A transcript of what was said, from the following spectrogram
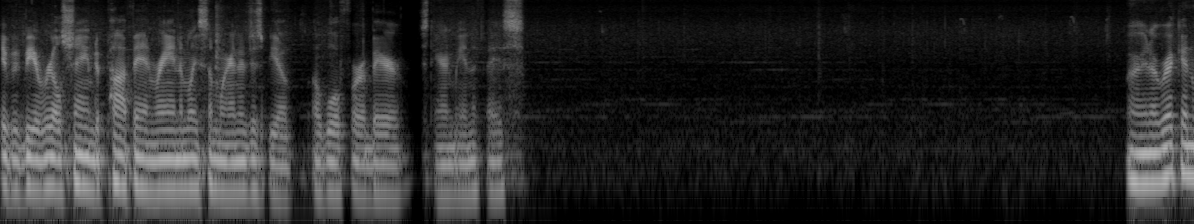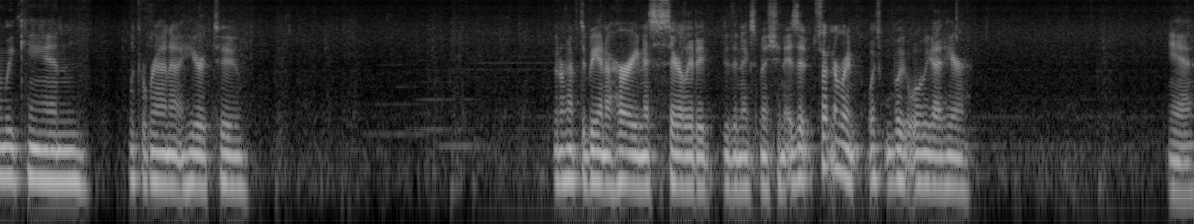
It would be a real shame to pop in randomly somewhere and there'd just be a, a wolf or a bear staring me in the face. All right, I reckon we can look around out here too. We don't have to be in a hurry necessarily to do the next mission. Is it certain? What's what we got here? Yeah,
